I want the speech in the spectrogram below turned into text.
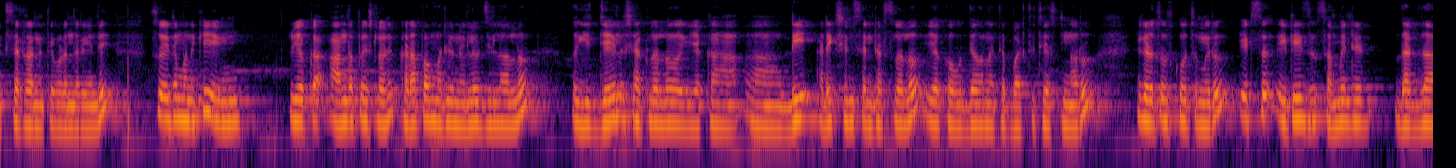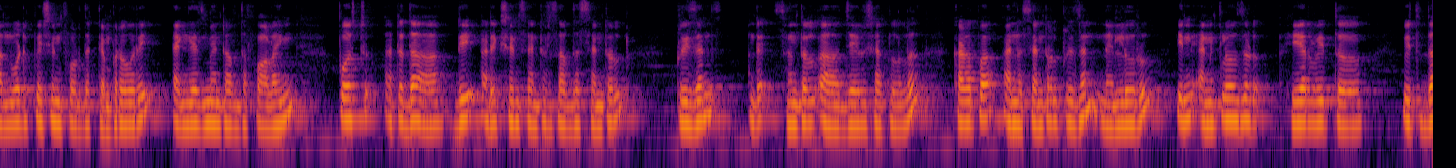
etcetera అనేది ఇవ్వడం జరిగింది. సో ఇది మనకి ఈ యొక్క ఆంధ్రప్రదేశ్లోని కడప మరియు నెల్లూరు జిల్లాల్లో ఈ జైలు శాఖలలో ఈ యొక్క డి అడిక్షన్ సెంటర్స్లలో ఈ యొక్క ఉద్యోగాలను అయితే భర్తీ చేస్తున్నారు. ఇక్కడ చూసుకోవచ్చు మీరు ఇట్స్ ఇట్ ఈస్ సబ్మిటెడ్ దట్ ద నోటిఫికేషన్ ఫర్ ద టెంపరవరీ ఎంగేజ్మెంట్ ఆఫ్ ద ఫాలోయింగ్ పోస్ట్ అట్ ద డి అడిక్షన్ సెంటర్స్ ఆఫ్ ద సెంట్రల్ ప్రిజన్స్ అంటే సెంట్రల్ జైలు శాఖలలో కడప అండ్ సెంట్రల్ ప్రిజన్ నెల్లూరు ఇన్ ఎన్క్లోజ్డ్ హియర్ విత్ విత్ ద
